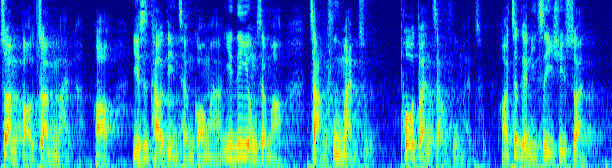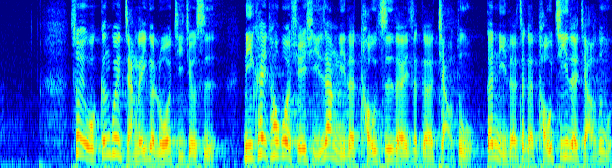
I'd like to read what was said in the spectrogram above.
赚饱赚满了啊，也是逃顶成功啊，利利用什么涨幅满足，波段涨幅满足。好，这个你自己去算。所以我跟各位讲的一个逻辑就是。你可以透过学习，让你的投资的这个角度跟你的这个投机的角度，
